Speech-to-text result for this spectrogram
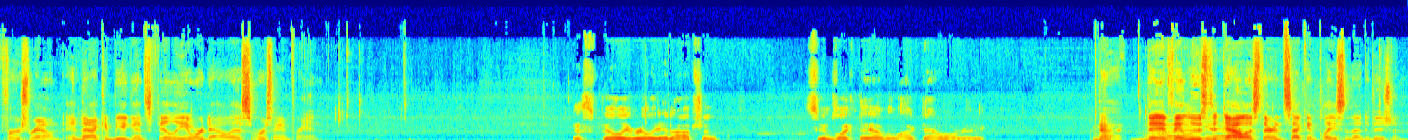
first round, and that can be against Philly or Dallas or San Fran. Is Philly really an option? Seems like they have it locked down already. Not, They, if they lose to. Dallas, they're in second place in that division.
